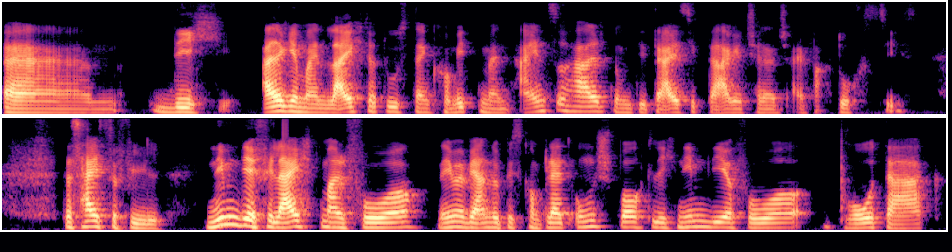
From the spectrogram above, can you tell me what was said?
ähm, dich allgemein leichter tust, dein Commitment einzuhalten und die 30-Tage-Challenge einfach durchziehst. Das heißt so viel. Nimm dir vielleicht mal vor, nehmen wir an, du bist komplett unsportlich, nimm dir vor, pro Tag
